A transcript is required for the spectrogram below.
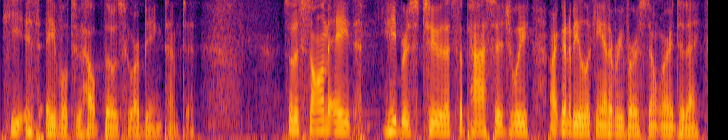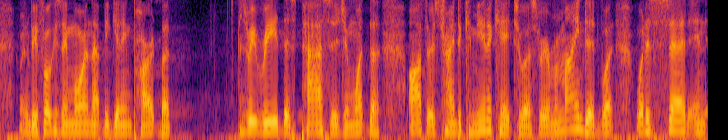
he is able to help those who are being tempted. So, the Psalm 8, Hebrews 2, that's the passage. We aren't going to be looking at every verse, don't worry today. We're going to be focusing more on that beginning part, but as we read this passage and what the author is trying to communicate to us, we're reminded what, what is said in,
